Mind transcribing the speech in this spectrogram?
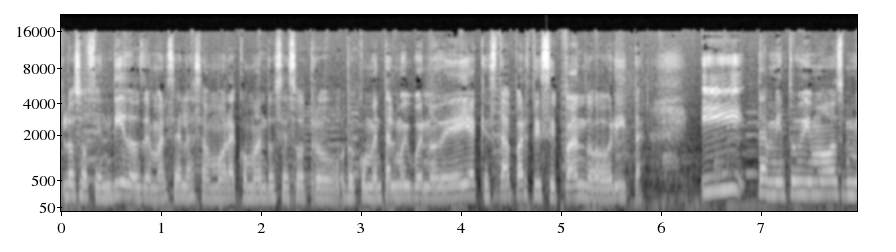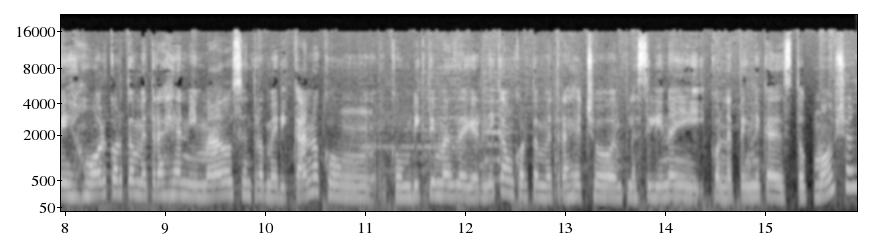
Los Ofendidos de Marcela Zamora. Comandos es otro documental muy bueno de ella que está participando ahorita. Y también tuvimos mejor cortometraje animado centroamericano con, con Víctimas de Guernica, un cortometraje hecho en plastilina y con la técnica de stop motion.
